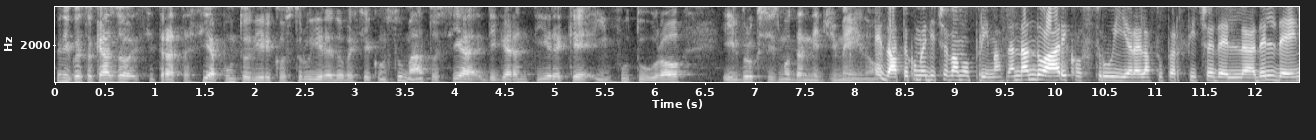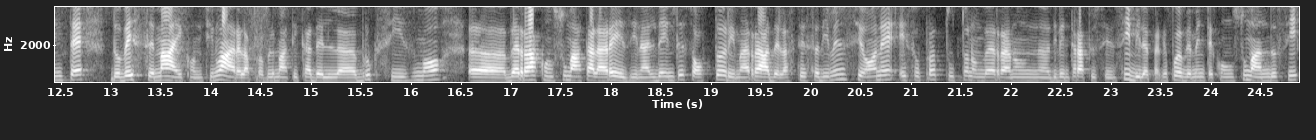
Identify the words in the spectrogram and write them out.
Quindi in questo caso si tratta sia appunto di ricostruire dove si è consumato, sia di garantire che in futuro il bruxismo danneggi meno. Esatto, come dicevamo prima, andando a ricostruire la superficie del, del dente, dovesse mai continuare la problematica del bruxismo, eh, verrà consumata la resina, il dente sotto rimarrà della stessa dimensione e soprattutto non, verrà, non diventerà più sensibile, perché poi ovviamente consumandosi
